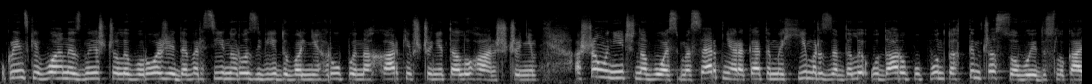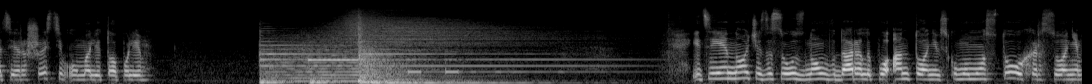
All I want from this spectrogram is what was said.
Українські воїни знищили ворожі диверсійно-розвідувальні групи на Харківщині та Луганщині. А ще у ніч на 8 серпня ракетами «Хімер» завдали удару по пунктах тимчасової дислокації рашистів у Мелітополі. І цієї ночі ЗСУ знову вдарили по Антонівському мосту у Херсоні.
